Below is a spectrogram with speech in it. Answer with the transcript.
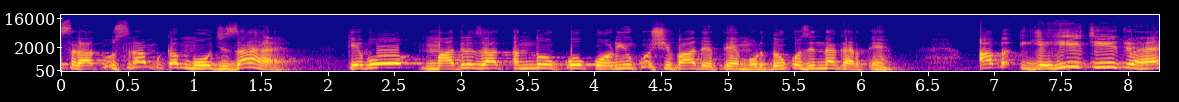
सलाम का मोजा है कि वो मादरजात अंधों को, कोड़ियों को शिफा देते हैं, मुर्दों को ज़िंदा करते हैं। अब यही चीज़ जो है,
